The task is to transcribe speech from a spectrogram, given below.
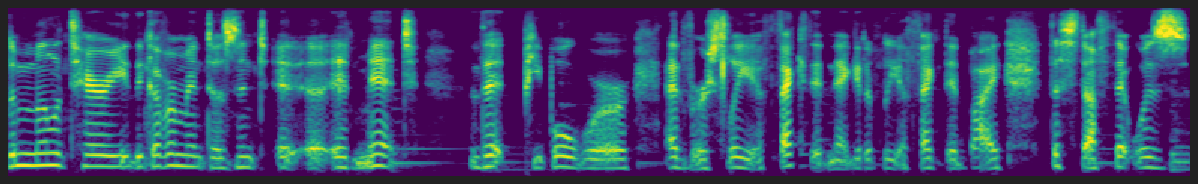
the military, the government doesn't uh, uh admit that people were adversely affected, negatively affected by the stuff that was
